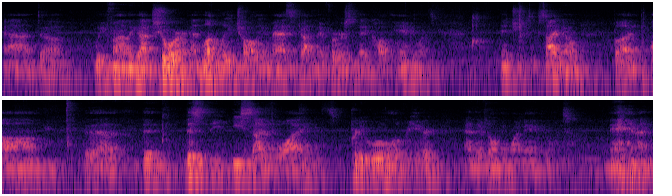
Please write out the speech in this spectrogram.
and uh, we finally got shore, and luckily Charlie and Matt had gotten there first, and they called the ambulance. Interesting side note, but um, the, the, this is the east side of Hawaii. It's pretty rural over here, and there's only one ambulance. And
